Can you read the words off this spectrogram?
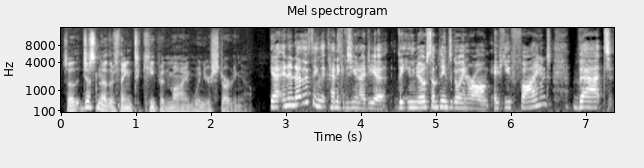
So, just another thing to keep in mind when you're starting out. Yeah, and another thing that kind of gives you an idea that you know something's going wrong. If you find that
